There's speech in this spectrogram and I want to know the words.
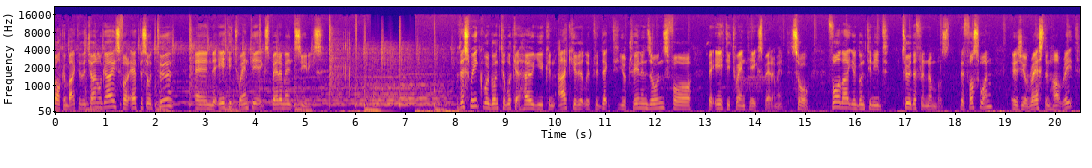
Welcome back to the channel guys for episode 2 in the 80-20 experiment series. This week we're going to look at how you can accurately predict your training zones for the 80-20 experiment. So for that you're going to need two different numbers. The first one is your resting heart rate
